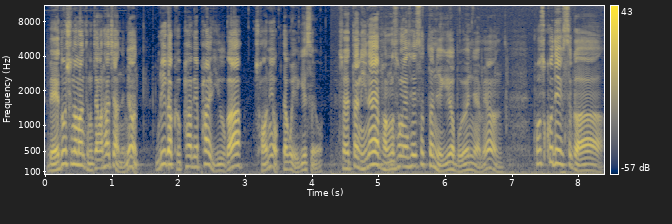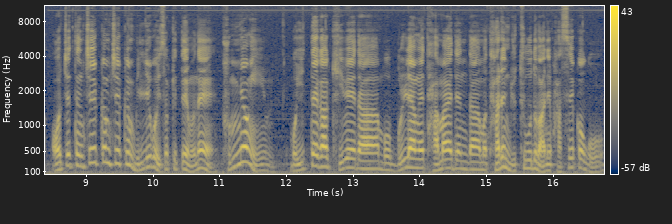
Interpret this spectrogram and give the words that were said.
매도 신호만 등장을 하지 않으면 우리가 급하게 팔 이유가 전혀 없다고 얘기했어요. 자 일단 이날 방송에서 했었던 얘기가 뭐였냐면 포스코덱스가 어쨌든 찔끔찔끔 밀리고 있었기 때문에 분명히 뭐 이때가 기회다 뭐 물량을 담아야 된다 뭐 다른 유튜브도 많이 봤을 거고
